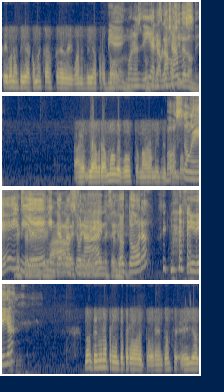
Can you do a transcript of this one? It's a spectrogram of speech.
Sí, buenos días. ¿Cómo están ustedes? Buenos días para Bien. Buenos ¿Con días, quién ¿le hablamos y de dónde? todos. Ah, le hablamos de Boston ahora mismo. Boston, eh, Excelente. bien, Wow, internacional. excelente. Doctora, sí, diga. No, tengo una pregunta para la doctora. Entonces, ella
